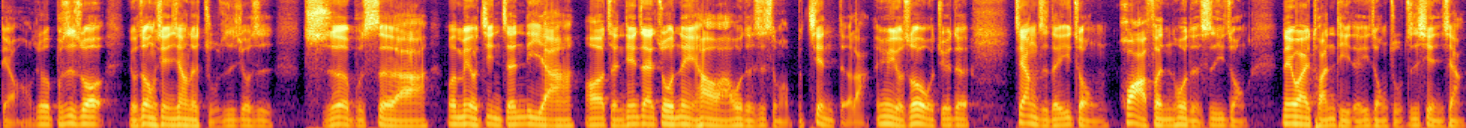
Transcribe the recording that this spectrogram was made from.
调，就是不是说有这种现象的组织就是十恶不赦啊，或者没有竞争力啊，哦，整天在做内耗啊，或者是什么，不见得啦。因为有时候我觉得这样子的一种划分，或者是一种内外团体的一种组织现象，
